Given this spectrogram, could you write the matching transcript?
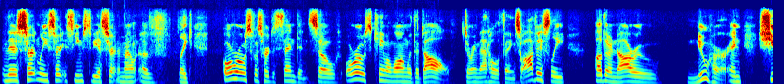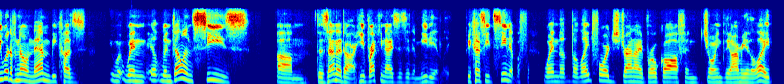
there's certainly certain seems to be a certain amount of like O'ros was her descendant, so O'ros came along with A'dal during that whole thing. So obviously, other Naaru knew her, and she would have known them because w- when when Velen sees um, the Xenedar, he recognizes it immediately because he'd seen it before. When the the Lightforged Draenei broke off and joined the Army of the Light,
